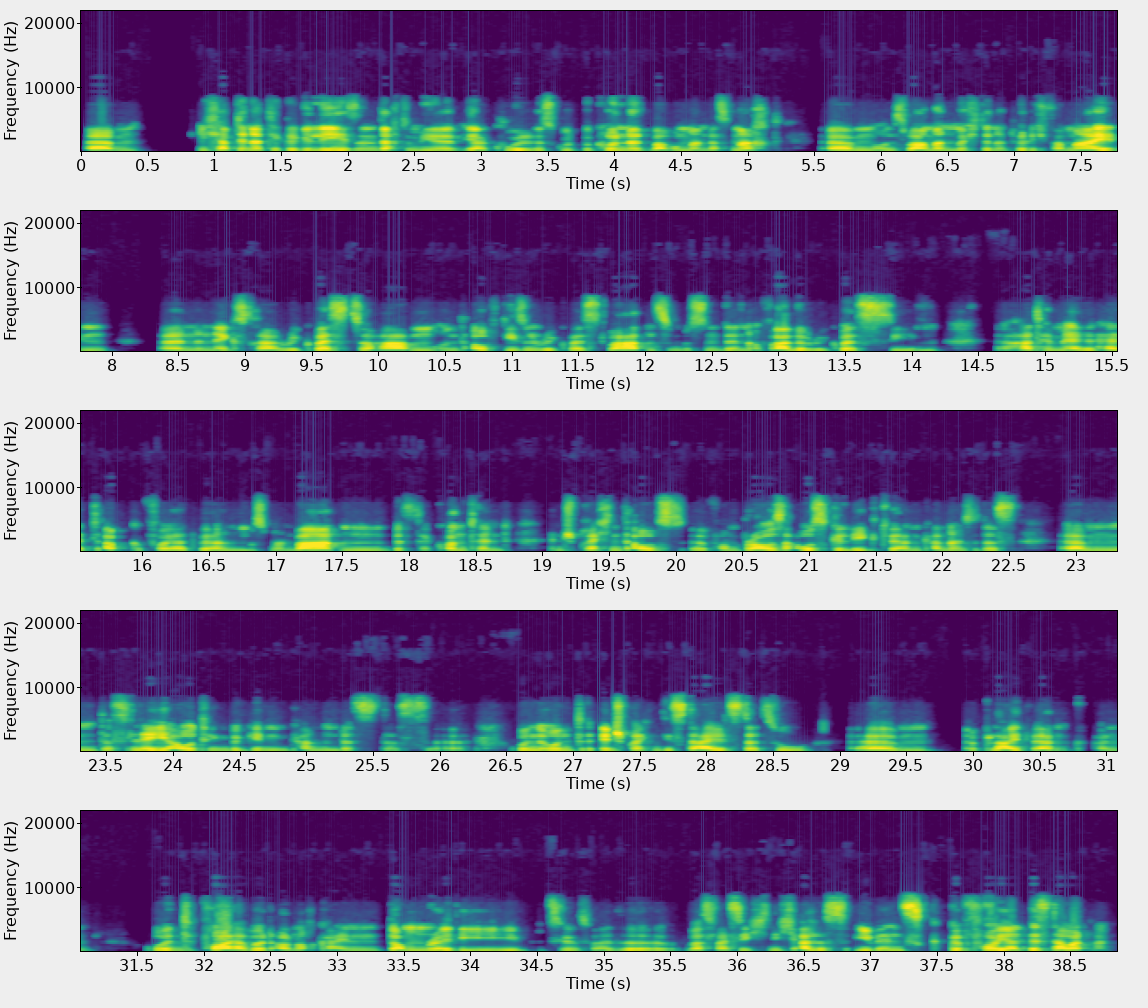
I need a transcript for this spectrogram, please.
Ähm, ich habe den Artikel gelesen, dachte mir, ja cool, ist gut begründet, warum man das macht. Ähm, und zwar, man möchte natürlich vermeiden, äh, einen extra Request zu haben und auf diesen Request warten zu müssen, denn auf alle Requests, die im HTML-Head äh, abgefeuert werden, muss man warten, bis der Content entsprechend aus, äh, vom Browser ausgelegt werden kann, also dass ähm, das Layouting beginnen kann dass, dass, äh, und, und entsprechend die Styles dazu ähm, applied werden können. Und vorher wird auch noch kein DOM-Ready, beziehungsweise was weiß ich, nicht alles Events gefeuert. Es dauert lang.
